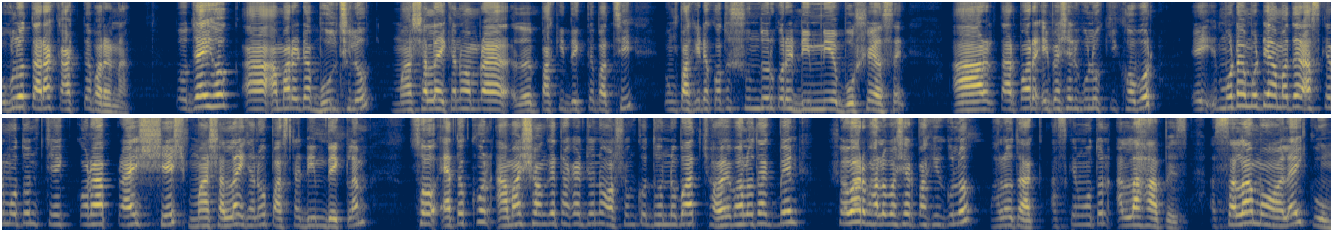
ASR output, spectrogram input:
ওগুলো তারা কাটতে পারে না। তো যাই হোক আমার এটা ভুল ছিল। মাশাল্লাহ এখানেও আমরা পাখি দেখতে পাচ্ছি এবং পাখিটা কত সুন্দর করে ডিম নিয়ে বসে আছে। আর তারপর এই পাশেরগুলো কি খবর? এই মোটামুটি আমাদের আজকের মতন চেক করা প্রায় শেষ। মাশাল্লাহ এখানেও পাঁচটা ডিম দেখলাম। সো এতক্ষণ আমার সঙ্গে থাকার জন্য অসংখ্য ধন্যবাদ। সবাই ভালো থাকবেন। সবার ভালোবাসার পাখিগুলো ভালো থাক। আজকের মতন আল্লাহ হাফেজ। আসসালামু আলাইকুম।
